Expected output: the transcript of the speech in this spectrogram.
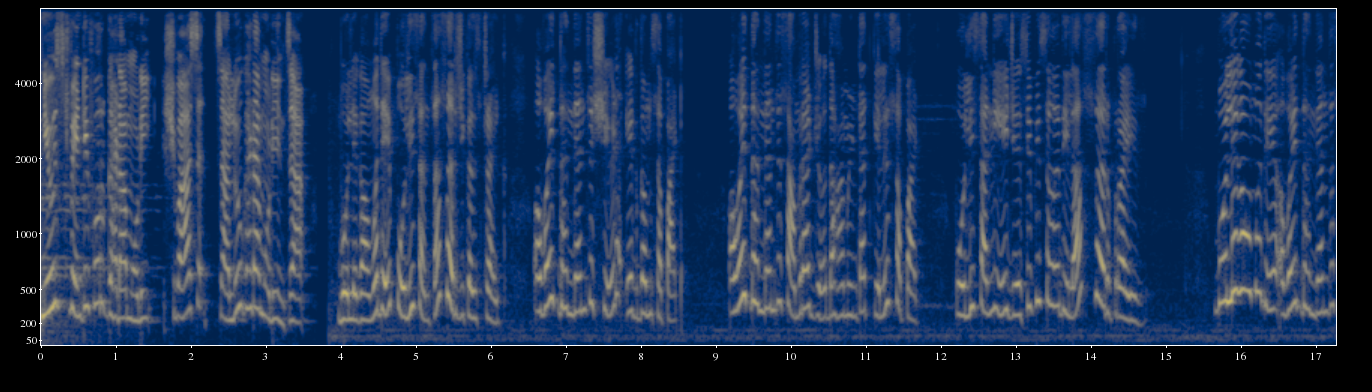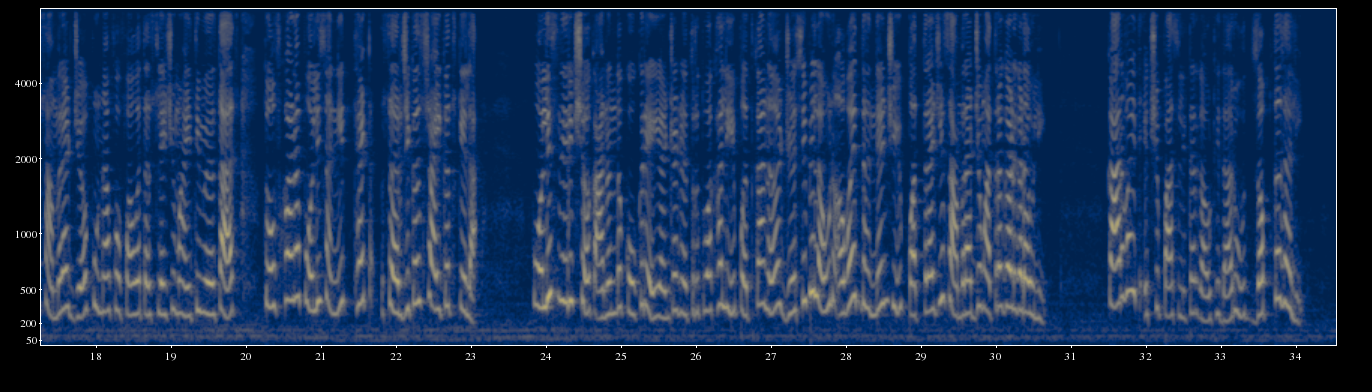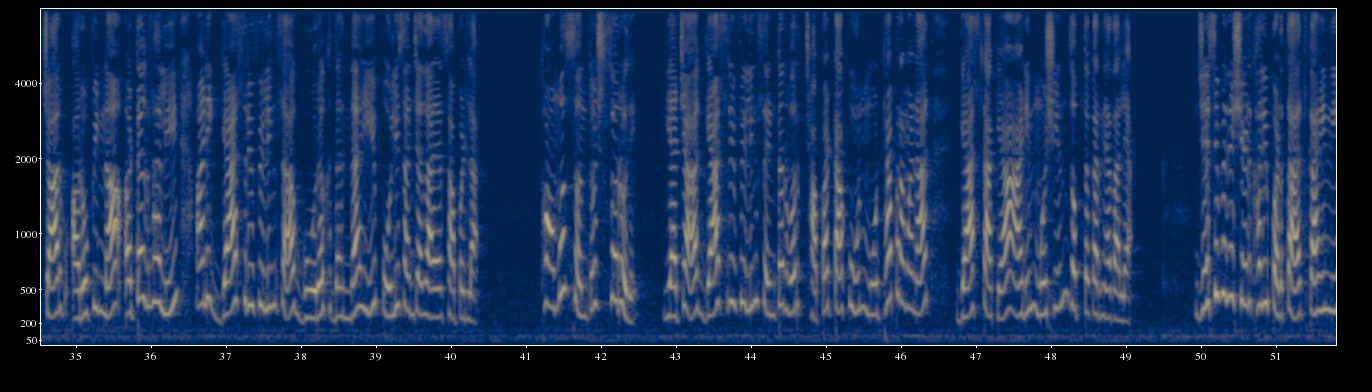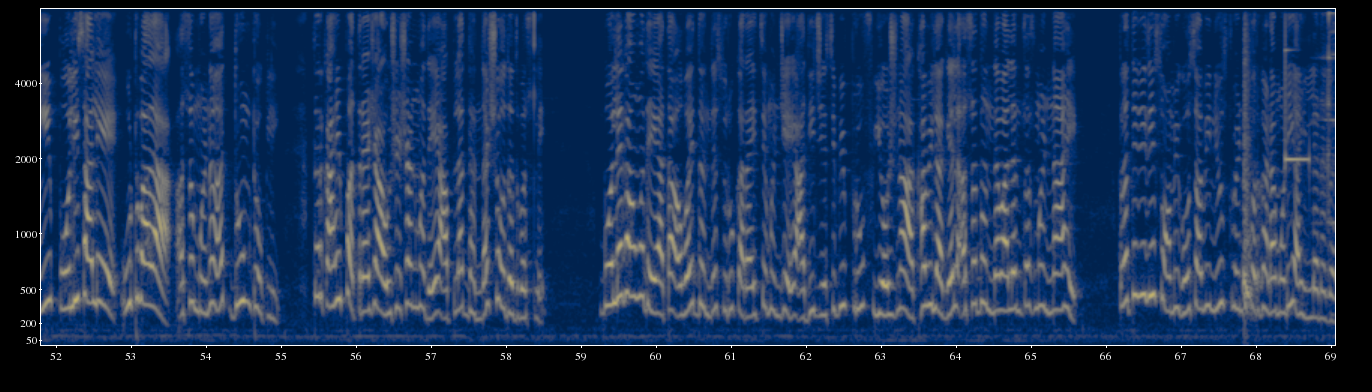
News twenty four घडामोडी. श्वास चालू घडामोडींचा. बोलेगावमध्ये पोलिसांचा सर्जिकल स्ट्राईक अवैध धंद्यांचे शेड एकदम सपाट. अवैध धंद्यांचे साम्राज्य दहा मिनिटात केले सपाट. पोलिसांनी जेसीपीसह दिला सरप्राईज बोलेगावमध्ये अवैध धंद्यांचं साम्राज्य पुन्हा फोफावत असल्याची माहिती मिळताच तोफखाना पोलिसांनी थेट सर्जिकल स्ट्राईकच केला. पोलीस निरीक्षक आनंद कोकरे यांच्या नेतृत्वाखाली पथकानं जेसीबी लावून अवैध धंद्यांची पत्र्याची साम्राज्य मात्र गडगडवली. कारवाईत एकशे पाच लिटर गावठी दारू जप्त झाली. चार आरोपींना अटक झाली आणि गॅस रिफिलिंगचा गोरख धंदाही पोलिसांच्या जाळ्यात सापडला. थॉमस संतोष सरोदे याच्या गॅस रिफिलिंग सेंटरवर छापा टाकून मोठ्या प्रमाणात गॅस टाक्या आणि मशीन जप्त करण्यात आल्या. जेसीबीने शेड खाली पडताच काहींनी पोलीस आले उठवाला असं म्हणत धूम ठोकली. तर काही पत्र्याच्या अवशेषांमध्ये आपला धंदा शोधत बसले. बोलेगावमध्ये आता अवैध धंदे सुरू करायचे म्हणजे आधी जेसीबी प्रूफ योजना आखावी लागेल असं धंदेवाल्यांचंच म्हणणं आहे. प्रतिनिधी Swami Gosavi news twenty four घडामोडी अहिल्यानगर.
